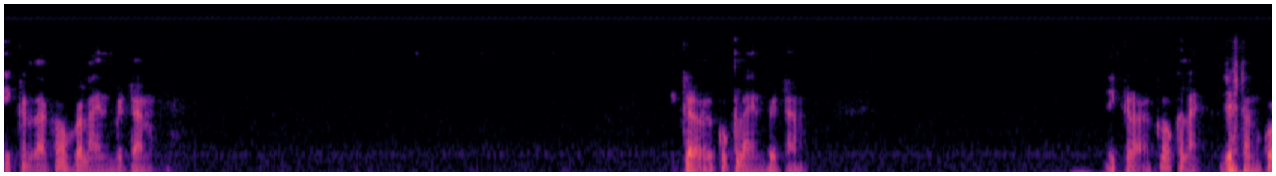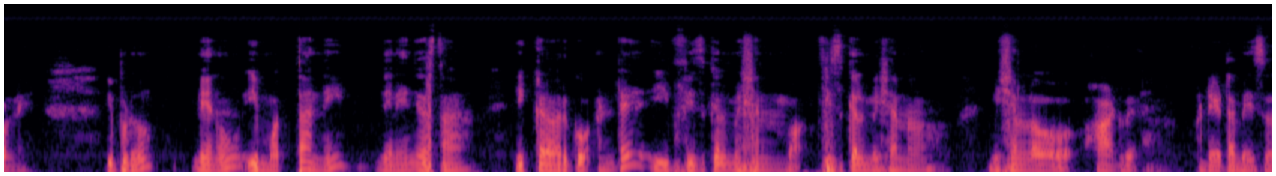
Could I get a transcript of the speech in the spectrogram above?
ఇక్కడ దాకా ఒక లైన్ పెట్టాను. ఇక్కడ వరకు ఒక లైన్ పెట్టాను. ఇక్కడ వరకు ఒక లైన్. జస్ట్ అనుకోండి. ఇప్పుడు నేను ఈ మొత్తాన్ని నేనేం చేస్తా? ఇక్కడ వరకు అంటే ఈ ఫిజికల్ మిషన్ ఫిజికల్ మిషన్ మిషన్లో హార్డ్వేర్ డేటాబేస్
